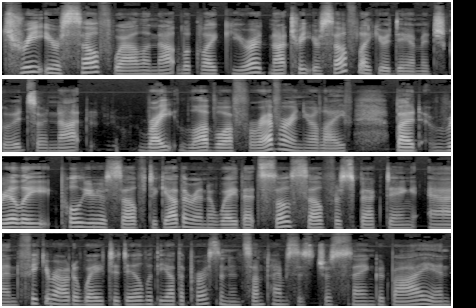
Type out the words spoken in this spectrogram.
treat yourself well and not look like you're not treat yourself like you're damaged goods or not write love off forever in your life, but really pull yourself together in a way that's so self respecting and figure out a way to deal with the other person. And sometimes it's just saying goodbye and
